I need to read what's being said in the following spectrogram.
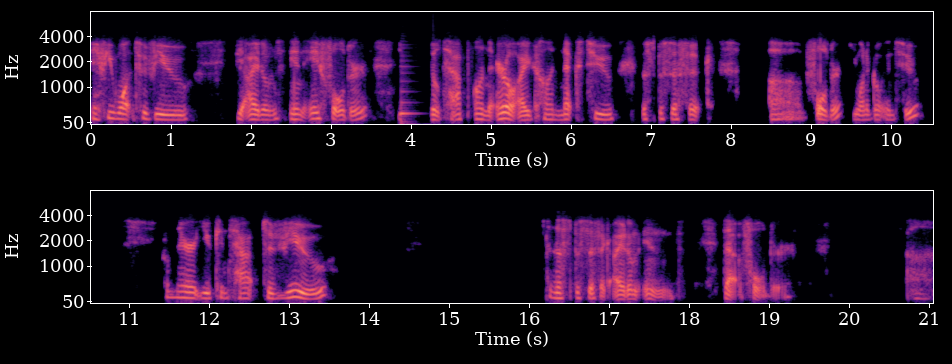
if you want to view the items in a folder, you'll tap on the arrow icon next to the specific uh, folder you want to go into. From there, you can tap to view the specific item in that folder. Uh,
